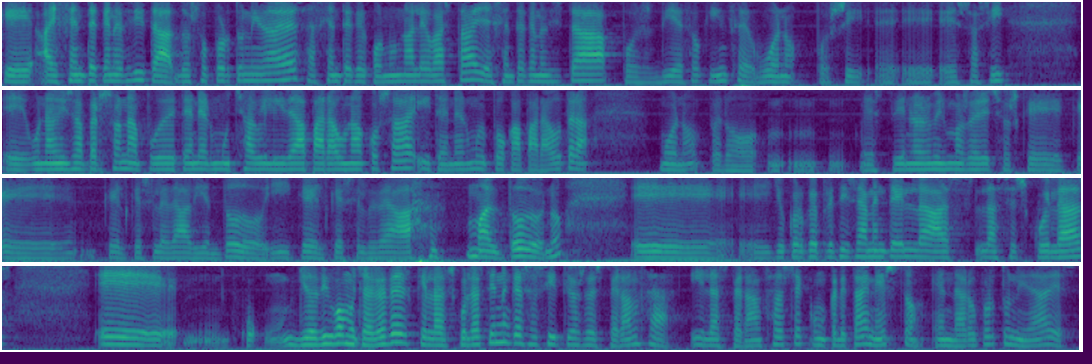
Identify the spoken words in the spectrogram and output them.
que hay gente que necesita dos oportunidades, hay gente que con una le basta y hay gente que necesita pues 10 o 15. Bueno, pues sí, eh, eh, es así. Eh, una misma persona puede tener mucha habilidad para una cosa y tener muy poca para otra. Bueno, pero mm, tiene los mismos derechos que, el que se le da bien todo y que el que se le da mal todo, ¿no? yo creo que precisamente en las, las escuelas yo digo muchas veces que las escuelas tienen que ser sitios de esperanza y la esperanza se concreta en esto, en dar oportunidades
